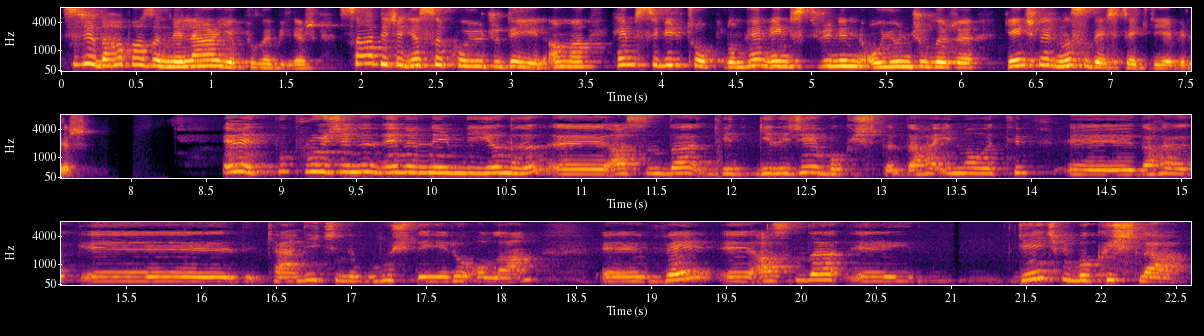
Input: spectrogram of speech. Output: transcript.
Sizce daha fazla neler yapılabilir? Sadece yasa koyucu değil ama hem sivil toplum hem endüstrinin oyuncuları gençleri nasıl destekleyebilir? Evet, bu projenin en önemli yanı e, aslında ge geleceğe bakışta daha inovatif, e, daha e, kendi içinde buluş değeri olan ve aslında genç bir bakışla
